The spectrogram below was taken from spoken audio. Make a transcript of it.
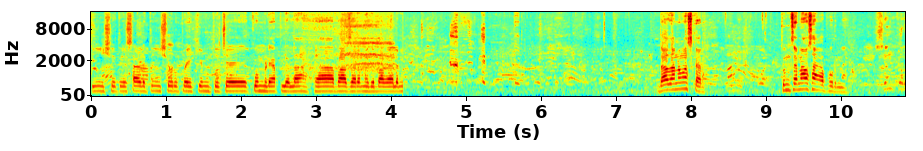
तीनशे ते साडेतीनशे रुपये किमतीचे कोंबडे आपल्याला ह्या बाजारामध्ये बघायला दादा नमस्कार. तुमचं नाव सांगा पूर्ण. शंकर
